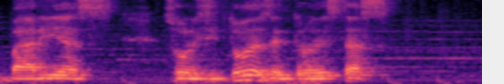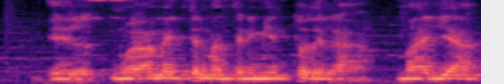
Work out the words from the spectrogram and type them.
varias solicitudes dentro de estas, el, nuevamente el mantenimiento de la malla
